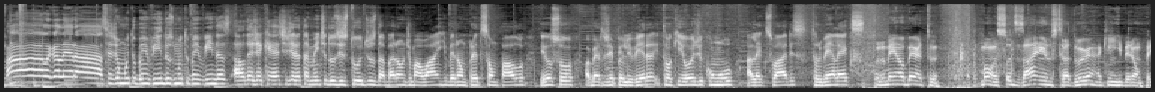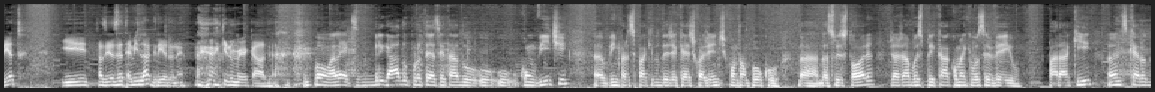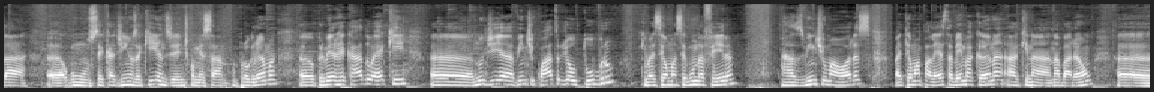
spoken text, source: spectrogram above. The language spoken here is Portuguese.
Fala galera, sejam muito bem-vindos, muito bem-vindas ao DGCast diretamente dos estúdios da Barão de Mauá em Ribeirão Preto, São Paulo. Eu sou Alberto GP Oliveira e estou aqui hoje com o Alex Soares. Tudo bem, Alex? Tudo bem, Alberto? Bom, eu sou designer, ilustrador aqui em Ribeirão Preto e às vezes até milagreiro, né? Aqui no mercado. Bom, Alex, obrigado por ter aceitado o, o, o convite, uh, vir participar aqui do DGCast com a gente, contar um pouco da, da sua história. Já já vou explicar como é que você veio parar aqui. Antes quero dar uh, alguns recadinhos aqui, antes de a gente começar o programa. Uh, o primeiro recado é que uh, no dia 24 de outubro, que vai ser uma segunda-feira, às 21 horas, vai ter uma palestra bem bacana aqui na, na Barão,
